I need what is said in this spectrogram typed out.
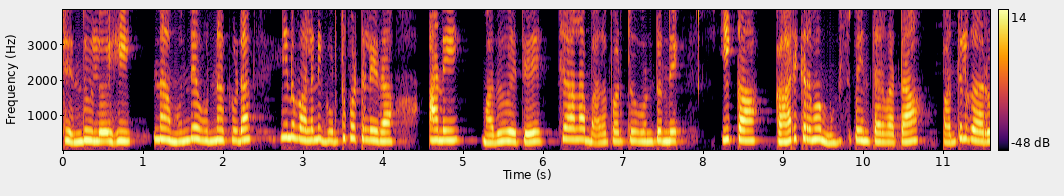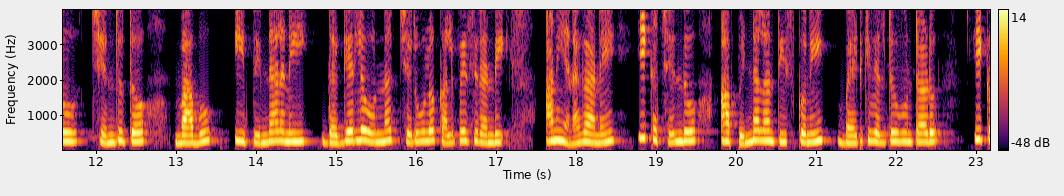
చందులోహి నా ముందే ఉన్నా కూడా నేను వాళ్ళని గుర్తుపట్టలేదా? అని మధు అయితే చాలా బాధపడుతూ ఉంటుంది. ఇక కార్యక్రమం ముగిసిపోయిన తర్వాత పంతులు గారు చందుతో బాబు ఈ పిండాలని దగ్గరలో ఉన్న చెరువులో కలిపేసి రండి అని అనగానే ఇక చందు ఆ పిండాలను తీసుకొని బయటికి వెళ్తూ ఉంటాడు. ఇక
